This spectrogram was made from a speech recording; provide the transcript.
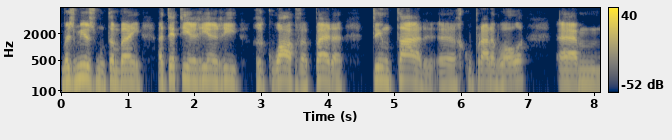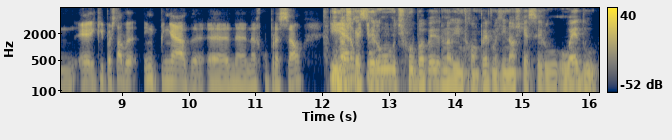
mas mesmo também até Thierry Henry recuava para tentar uh, recuperar a bola. Um, a equipa estava empenhada uh, na, na, recuperação. E, e não esquecer equipa... o, desculpa Pedro, não interromper mas e não esquecer o, o Edu,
